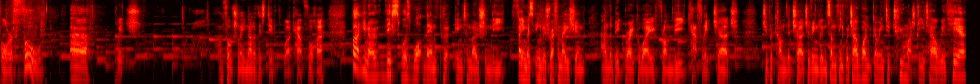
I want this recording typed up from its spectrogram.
for a fool. Uh, which Unfortunately, none of this did work out for her. But, you know, this was what then put into motion the famous English Reformation and the big breakaway from the Catholic Church to become the Church of England, something which I won't go into too much detail with here,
